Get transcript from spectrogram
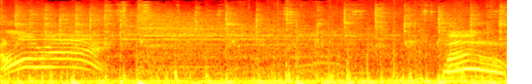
All right. Whoa!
